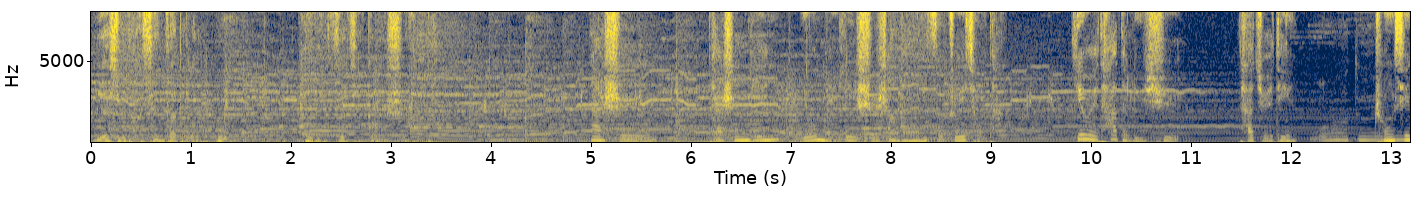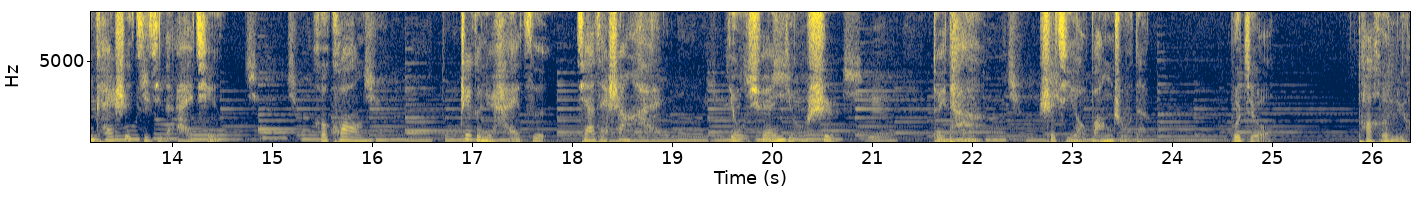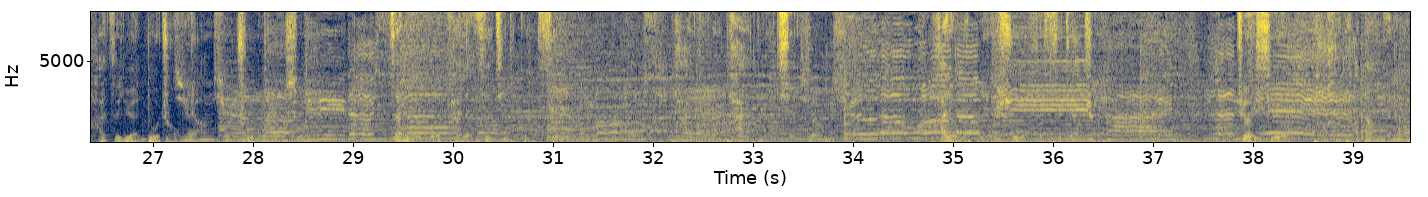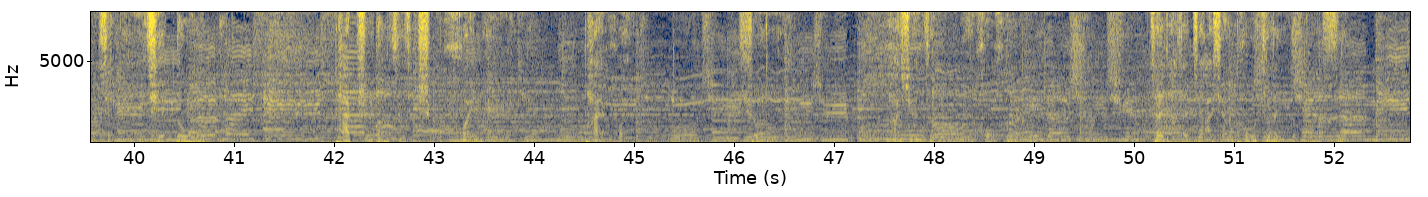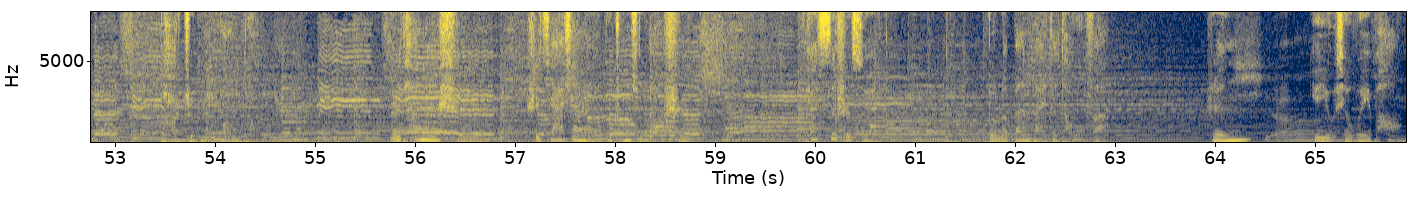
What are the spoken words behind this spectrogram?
也许他现在的老公会比自己更适合他。那时，他身边有美丽时尚的女子追求他，因为他的离去，他决定重新开始自己的爱情。何况，这个女孩子家在上海，有权有势。对他是极有帮助的。不久，他和女孩子远渡重洋，出国留学，在美国开了自己的公司。他有了太多钱，他有了别墅和私家车，这些他和他当年梦想的一切都有了。他知道自己是个坏男人，太坏了，所以。选择了五年后回国，在他的家乡投资了一个公司，他准备帮他。而他那时是家乡的一个中学老师，快四十岁了，有了半白的头发，人也有些微胖，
